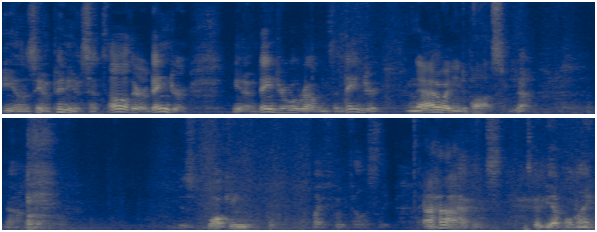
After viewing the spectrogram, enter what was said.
you know, the same opinion of synths. Oh, they're a danger. You know, danger. Will Robinson, danger. Now do I need to pause? No, no. Just walking, my foot fell asleep. Aha. It happens. It's gonna be up all night.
